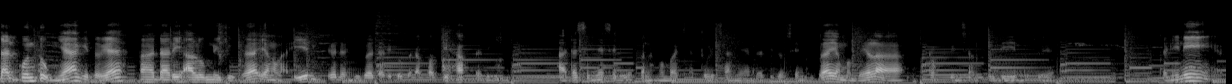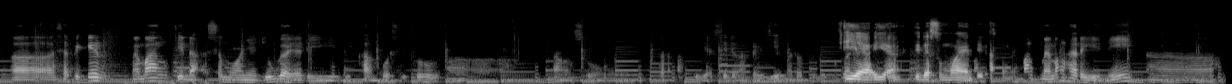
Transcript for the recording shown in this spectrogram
dan untungnya gitu ya eh, dari alumni juga yang lain gitu ya, dan juga dari beberapa pihak dari ada sebenarnya saya juga pernah membaca tulisannya dari dosen juga yang membela Prof. Din Samsudin gitu ya dan ini uh, saya pikir memang tidak semuanya juga ya di, di kampus itu uh, langsung terafiliasi dengan rezim atau iya iya tidak semua yang tidak semua. Memang, memang hari ini orang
